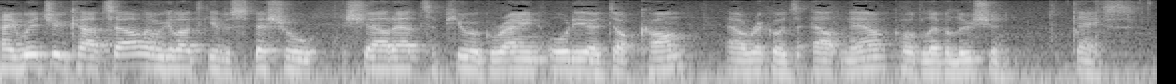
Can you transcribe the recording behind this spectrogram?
Hey, we're Juke Kartel, and we'd like to give a special shout out to puregrainaudio.com. Our record's out now called Levolution. Thanks.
